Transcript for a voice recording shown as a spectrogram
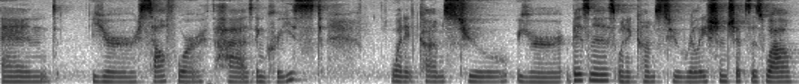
and your self worth has increased when it comes to your business, when it comes to relationships as well.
